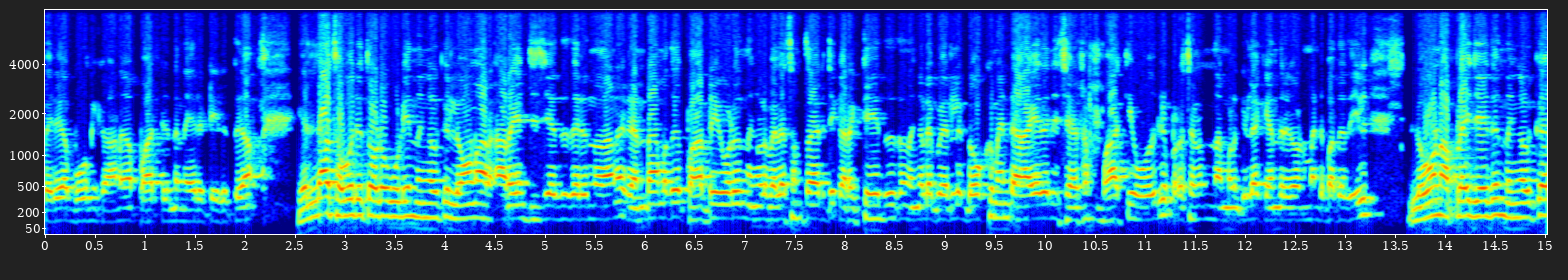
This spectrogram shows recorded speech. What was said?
വരിക ഭൂമി കാണുക പാർട്ടിനെ നേരിട്ടിരുത്തുക. എല്ലാ സൗകര്യത്തോടു കൂടി നിങ്ങൾക്ക് ലോൺ അറേഞ്ച് ചെയ്ത് തരുന്നതാണ്. രണ്ടാമത് പാർട്ടിയോട് നിങ്ങൾ വില സംസാരിച്ച് കറക്റ്റ് ചെയ്തത് നിങ്ങളുടെ പേരിൽ ഡോക്യുമെന്റ് ആയതിനു ശേഷം ബാക്കി ഒരു പ്രശ്നം നമ്മൾക്കില്ല. കേന്ദ്ര ഗവൺമെന്റ് പദ്ധതിയിൽ ലോൺ അപ്ലൈ ചെയ്ത് നിങ്ങൾക്ക്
